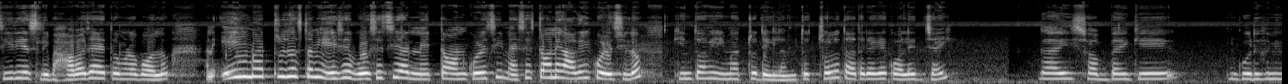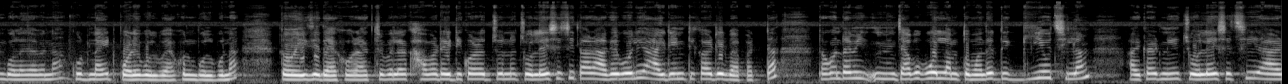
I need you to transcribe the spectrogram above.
সিরিয়াসলি ভাবা যায় তোমরা বলো। মানে এইমাত্র জাস্ট আমি এসে বসেছি আর নেটটা অন করেছি মেসেজটা অনেক আগেই করেছিল, কিন্তু আমি এইমাত্র দেখলাম। তো চলো তাড়াতাড়ি আগে কলেজ যাই। গাই সবাইকে গুড ইভিনিং বলা যাবে না গুড নাইট পরে বলব, এখন বলব না। তো এই যে দেখো, রাত্রেবেলার খাবার রেডি করার জন্য চলে এসেছি, তার আগে বলি আইডেন্টি কার্ডের ব্যাপারটা। তখন তো আমি যাব বললাম, তোমাদের গিয়েও ছিলাম আই কার্ড নিয়ে চলে এসেছি, আর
